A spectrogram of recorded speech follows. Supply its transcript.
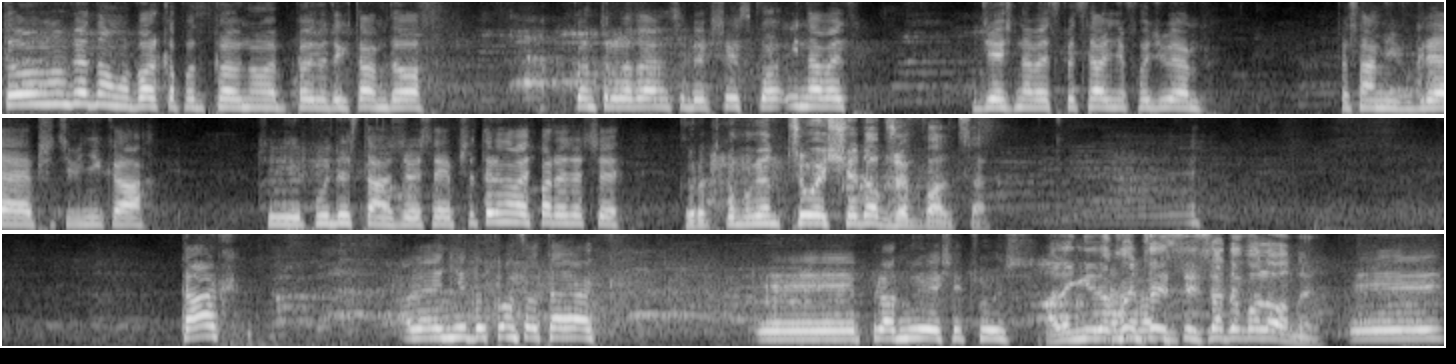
to no wiadomo, walka pod pełną, pełnym dyktando. Kontrolowałem sobie wszystko i nawet gdzieś nawet specjalnie wchodziłem czasami w grę przeciwnika, czyli pół dystans, żeby sobie przetrenować parę rzeczy. Krótko mówiąc, czułeś się dobrze w walce. Tak, ale nie do końca tak jak yy, planuję się czuć Ale nie do końca jesteś zadowolony. Yy,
